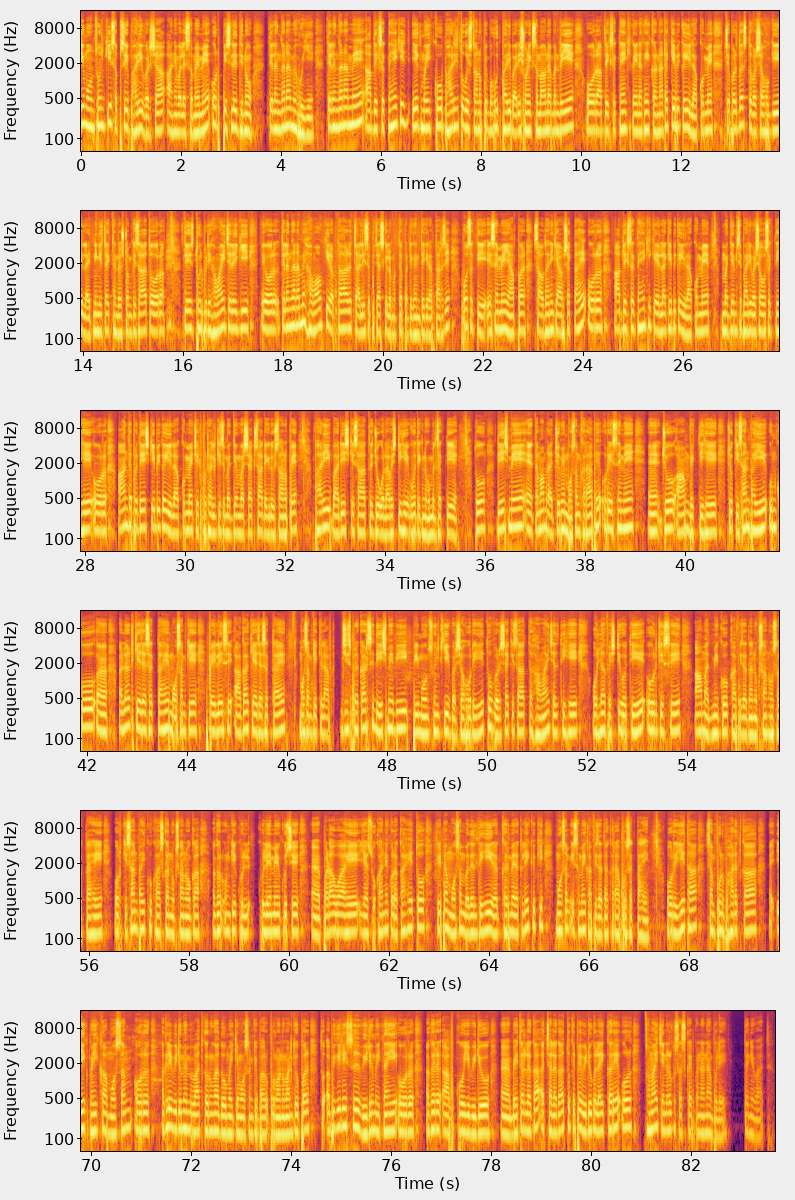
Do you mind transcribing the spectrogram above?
प्री मानसून की सबसे भारी वर्षा आने वाले समय में और पिछले दिनों तेलंगाना में हुई है। तेलंगाना में आप देख सकते हैं कि एक मई को भारी तो कुछ स्थानों पर बहुत भारी बारिश होने की संभावना बन रही है और आप देख सकते हैं कि कहीं ना कहीं कर्नाटक के भी कई इलाकों में ज़बरदस्त वर्षा होगी लाइटनिंग स्ट्राइक थंडरस्टॉम के साथ और तेज़ धूल भरी हवाएँ चलेगी और तेलंगाना में हवाओं की रफ्तार चालीस से पचास किलोमीटर प्रति घंटे की रफ्तार से हो सकती है। ऐसे में यहाँ पर सावधानी की आवश्यकता है और आप देख सकते हैं कि केरला के भी कई इलाकों में मध्यम से भारी वर्षा हो सकती है और आंध्र प्रदेश के भी कई इलाकों इलाकों में छिटपुट हल्की से मध्यम वर्षा के साथ एक दो स्थानों पर भारी बारिश के साथ जो ओलावृष्टि है, वो देखने को मिल सकती है। तो देश में तमाम राज्यों में मौसम ख़राब है और ऐसे में जो आम व्यक्ति है, जो किसान भाई है, उनको अलर्ट किया जा सकता है मौसम के पहले से आगाह किया जा सकता है मौसम के खिलाफ। जिस प्रकार से देश में भी प्री मानसून की वर्षा हो रही है तो वर्षा के साथ हवाएँ चलती है, ओलावृष्टि होती है और जिससे आम आदमी को काफ़ी ज़्यादा नुकसान हो सकता है और किसान भाई को खासकर नुकसान होगा। अगर उनके खुले खुले में कुछ पड़ा हुआ है या सुखाने को रखा है तो कृपया मौसम बदलते ही रख, घर में रख ले, क्योंकि मौसम इस समय काफ़ी ज़्यादा ख़राब हो सकता है। और ये था संपूर्ण भारत का एक मई का मौसम, और अगले वीडियो में मैं बात करूँगा दो मई के मौसम के पूर्वानुमान के ऊपर। तो अभी के लिए इस वीडियो में इतना ही, और अगर आपको ये वीडियो बेहतर लगा अच्छा लगा तो कृपया वीडियो को लाइक करें, और हमारे चैनल को सब्सक्राइब करना ना भूलें। धन्यवाद।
